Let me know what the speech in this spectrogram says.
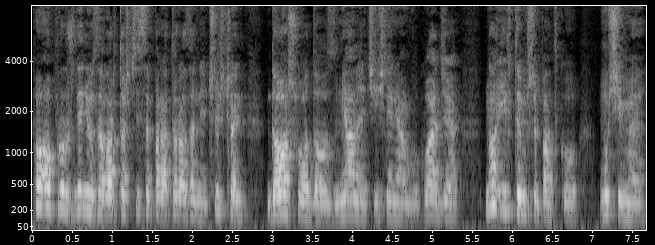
Po opróżnieniu zawartości separatora zanieczyszczeń doszło do zmiany ciśnienia w układzie, no i w tym przypadku musimy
